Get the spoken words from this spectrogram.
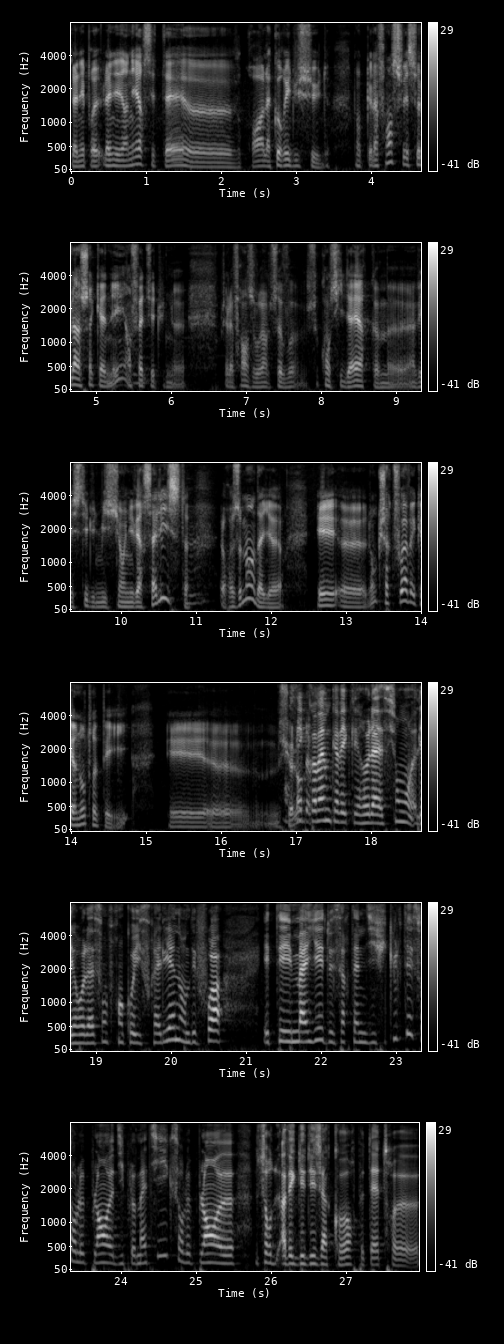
L'année pré- L'année dernière, c'était, euh, je crois, la Corée du Sud. Donc la France fait cela chaque année. En fait, c'est une. La France se, voit- se considère comme euh, investie d'une mission universaliste, heureusement d'ailleurs. Et euh, donc chaque fois avec un autre pays. Et euh, M. On sait Hollande. a- quand même qu'avec les relations, les relations franco-israéliennes ont des fois été émaillées de certaines difficultés sur le plan euh, diplomatique, sur le plan euh, sur, avec des désaccords peut-être. euh,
